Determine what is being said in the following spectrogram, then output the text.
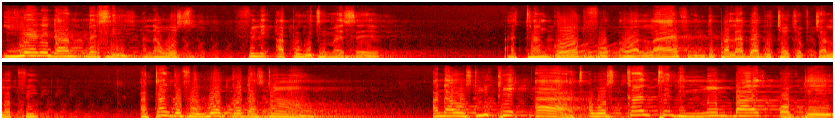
hearing that message, and I was feeling happy within myself, I thank God for our life in Deeper Life Bible Church of Charlottesville. I thank God for what God has done. And I was looking at, I was counting the numbers of the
